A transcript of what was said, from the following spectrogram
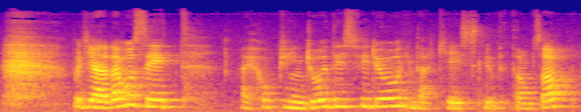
But yeah that was it. I hope you enjoyed this video. In that case leave a thumbs up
